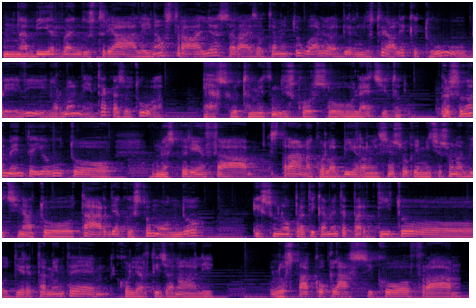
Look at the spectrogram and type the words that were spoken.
una, birra industriale in Australia sarà esattamente uguale alla birra industriale che tu bevi normalmente a casa tua è assolutamente un discorso lecito. Personalmente io ho avuto un'esperienza strana con la birra, nel senso che mi ci sono avvicinato tardi a questo mondo e sono praticamente partito direttamente con le artigianali. Lo stacco classico fra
